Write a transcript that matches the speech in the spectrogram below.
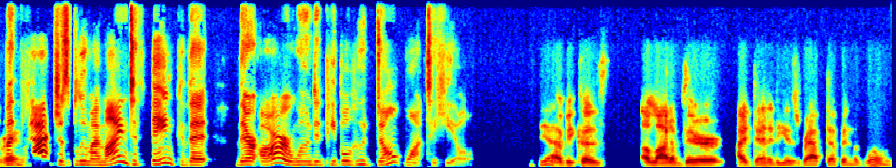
right. but that just blew my mind to think that there are wounded people who don't want to heal yeah because a lot of their identity is wrapped up in the wound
